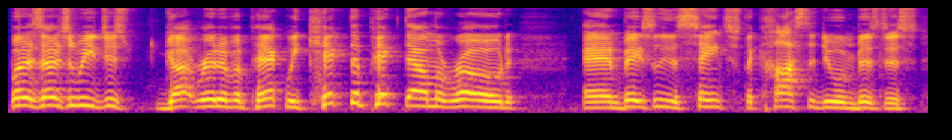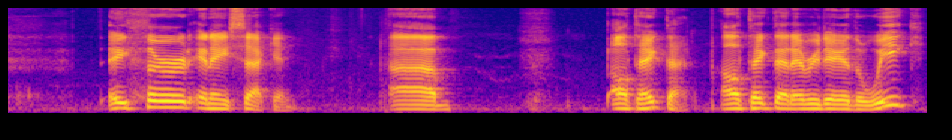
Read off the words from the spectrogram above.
But essentially, we just got rid of a pick. We kicked the pick down the road, and basically the Saints, the cost of doing business, a third and a second. Um, I'll take that. I'll take that every day of the week.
